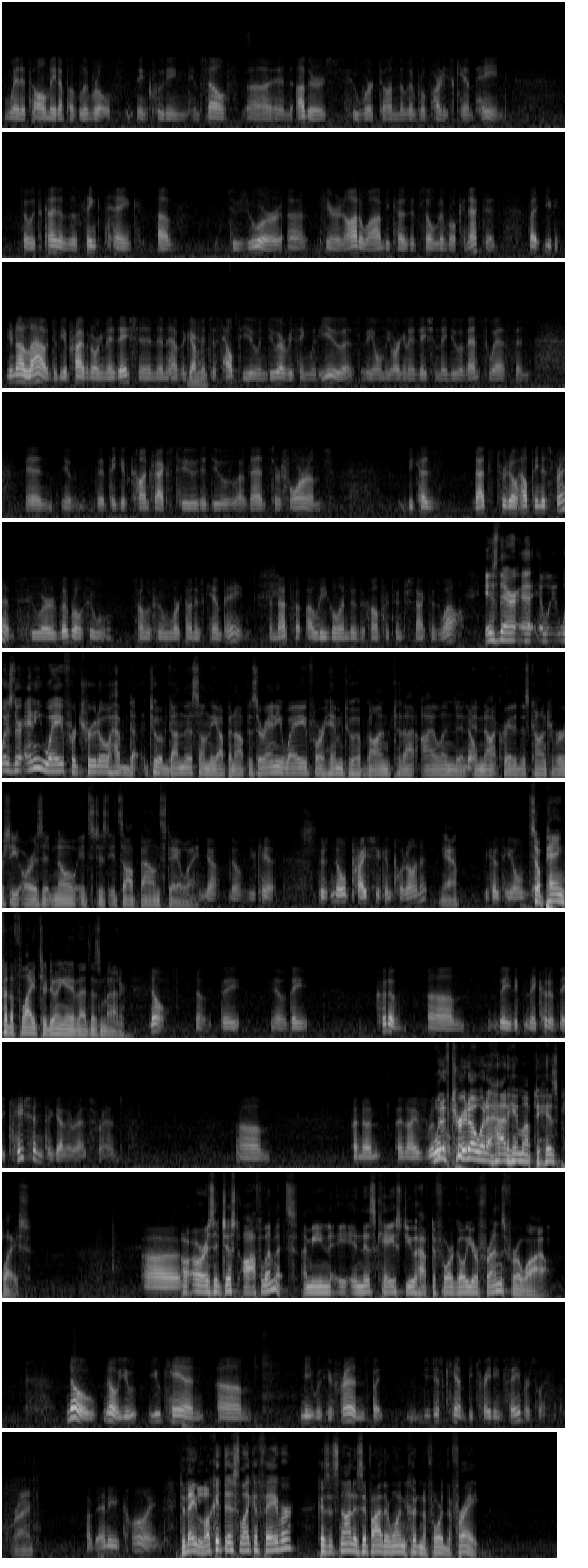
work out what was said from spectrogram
when it's all made up of liberals, including himself uh, and others who worked on the Liberal Party's campaign. So it's kind of the think tank of du jour uh, here in Ottawa because it's so liberal connected. But you, you're not allowed to be a private organization and have the government just help you and do everything with you as the only organization they do events with and and you know that they give contracts to to do events or forums because that's Trudeau helping his friends who are liberals who some of whom worked on his campaign and that's illegal under the Conflict of Interest Act as well. Is there uh, was there any way for Trudeau have d- to have done this on the up and up? Is there any way for him to have gone to that island and, No. and not created this controversy, or is it no? It's just it's off bounds. Stay away. Yeah, no, you can't. There's no price you can put on it Yeah. because he owns So it. paying for the flights or doing any of that doesn't matter. No, no, they, you know, they could have, um, they they could have vacationed together as friends. Um, and and I really. what if Trudeau would have had him up to his place, Uh, or, or is it just off limits? I mean, in this case, do you have to forego your friends for a while? no, no, you you can um, meet with your friends, but you just can't be trading favors with them Right. of any kind. Do they look at this like a favor? Because it's not as if either one couldn't afford the freight.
